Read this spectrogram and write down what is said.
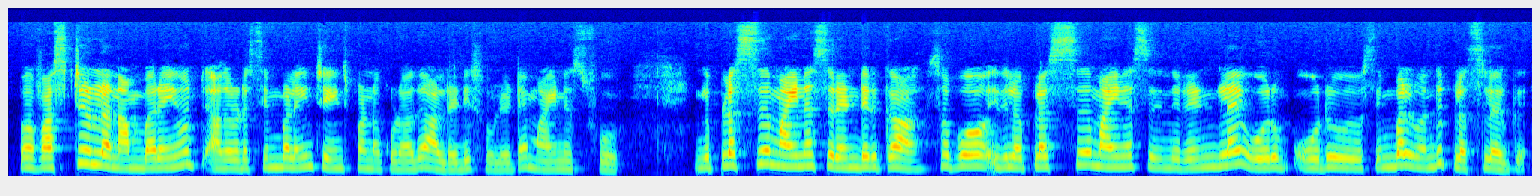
இப்போ ஃபஸ்ட்டு உள்ள நம்பரையும் அதோட சிம்பிளையும் சேஞ்ச் பண்ணக்கூடாது. ஆல்ரெடி சொல்லிட்டேன் மைனஸ் ஃபோர் இங்கே ப்ளஸ்ஸு மைனஸ் ரெண்டு இருக்கா? சப்போ இதில் ப்ளஸ்ஸு மைனஸ் இந்த ரெண்டில் ஒரு ஒரு சிம்பிள் வந்து ப்ளஸில் இருக்குது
